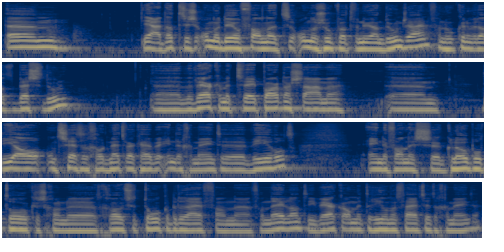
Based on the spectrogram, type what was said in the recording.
Ehm, ja, dat is onderdeel van het onderzoek wat we nu aan het doen zijn. Van hoe kunnen we dat het beste doen? We werken met twee partners samen ehm, die al ontzettend groot netwerk hebben in de gemeentewereld. Een daarvan is eh, Global Talk, dat is gewoon het grootste tolkenbedrijf van, eh, van Nederland. Die werken al met 325 gemeenten.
